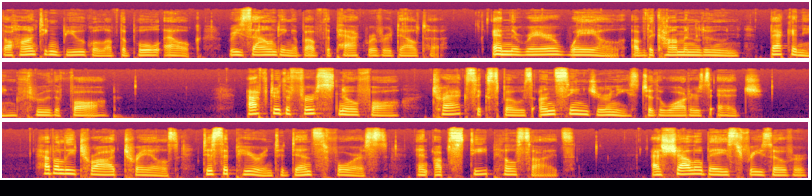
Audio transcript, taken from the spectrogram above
The haunting bugle of the bull elk resounding above the Pack River Delta, and the rare wail of the common loon beckoning through the fog. After the first snowfall, tracks expose unseen journeys to the water's edge. Heavily trod trails disappear into dense forests and up steep hillsides. As shallow bays freeze over,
